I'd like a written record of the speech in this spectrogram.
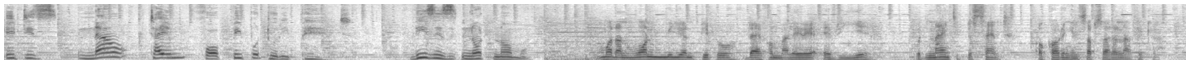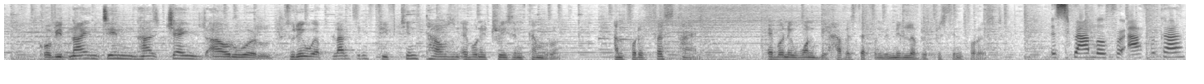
It is now time for people to repent. This is not normal. More than 1 million people die from malaria every year, with 90% occurring in sub Saharan Africa. COVID 19 has changed our world. Today, we're planting 15,000 ebony trees in Cameroon, and for the first time, ebony won't be harvested from the middle of the pristine forest. The scramble for Africa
